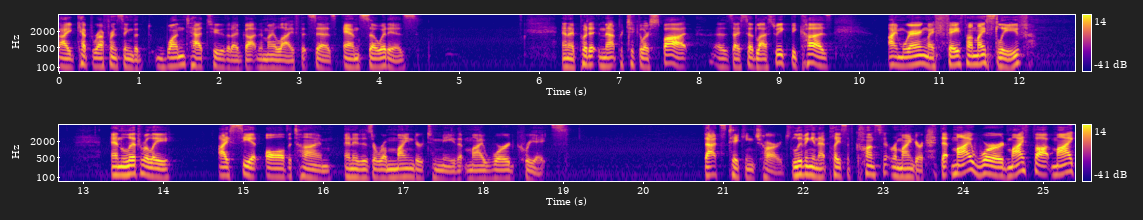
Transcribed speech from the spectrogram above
I kept referencing the one tattoo that I've gotten in my life that says, and so it is. And I put it in that particular spot, as I said last week, because I'm wearing my faith on my sleeve, and literally I see it all the time, and it is a reminder to me that my word creates. That's taking charge, living in that place of constant reminder that my word, my thought, my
